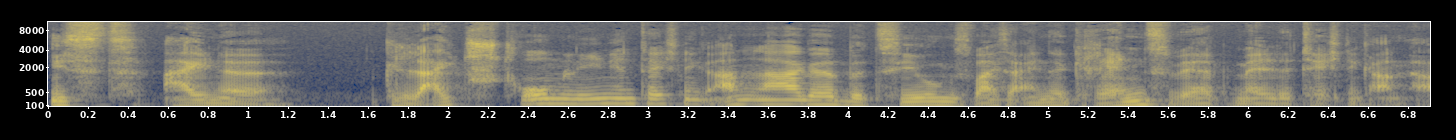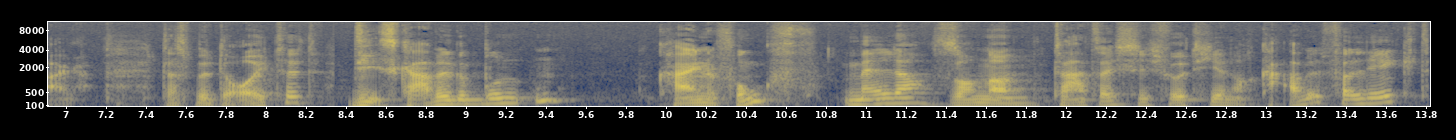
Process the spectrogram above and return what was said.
ist eine Gleitstromlinientechnikanlage bzw. eine Grenzwertmeldetechnikanlage. Das bedeutet, die ist kabelgebunden keine Funkmelder, sondern tatsächlich wird hier noch Kabel verlegt.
